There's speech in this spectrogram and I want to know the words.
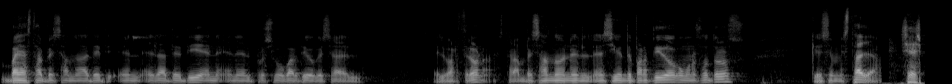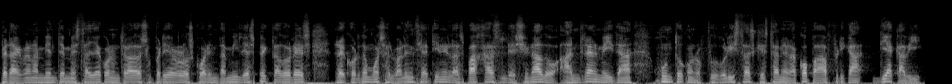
vaya a estar pensando en el Atleti en, el próximo partido que sea el, Barcelona. Estarán pensando en el siguiente partido como nosotros que se Mestalla. Se espera gran ambiente en Mestalla con entrada superior a los 40.000 espectadores. Recordemos, el Valencia tiene las bajas lesionado a André Almeida junto con los futbolistas que están en la Copa África, Diacabí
